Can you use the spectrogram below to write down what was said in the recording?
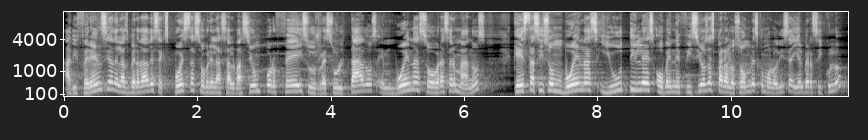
A diferencia de las verdades expuestas sobre la salvación por fe y sus resultados en buenas obras, hermanos, que estas sí son buenas y útiles o beneficiosas para los hombres, como lo dice ahí el versículo.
